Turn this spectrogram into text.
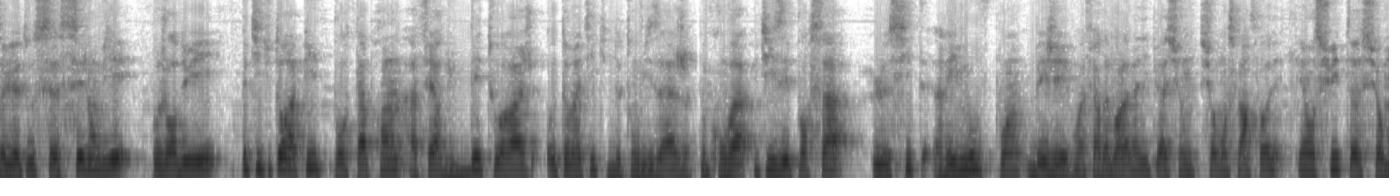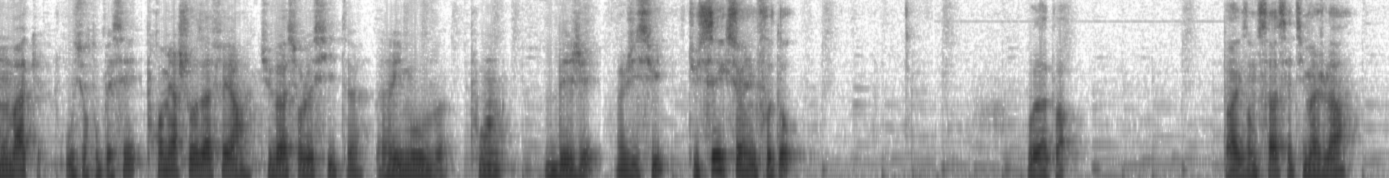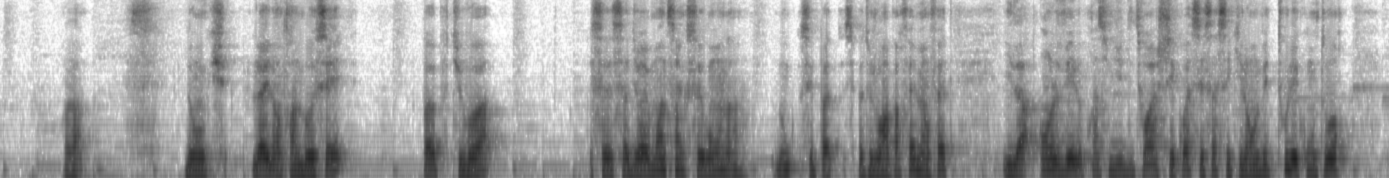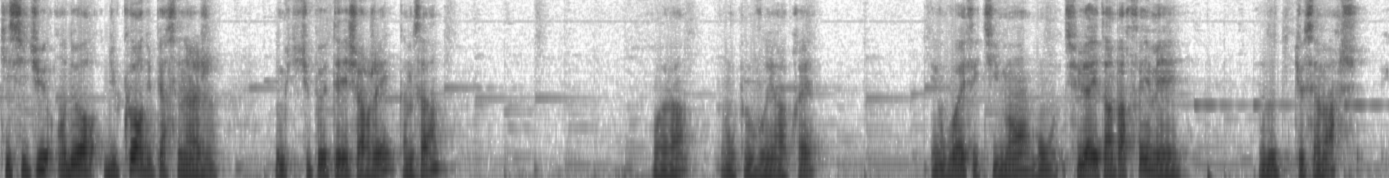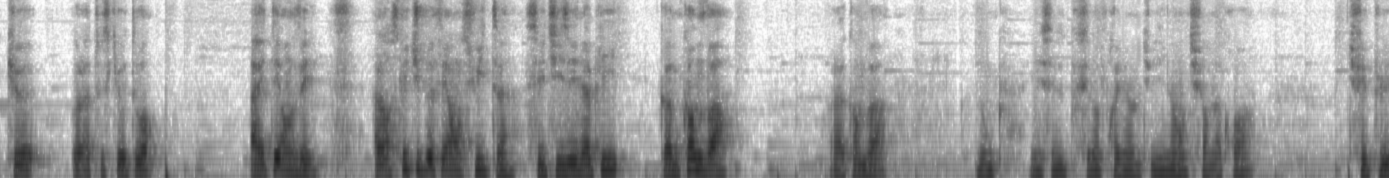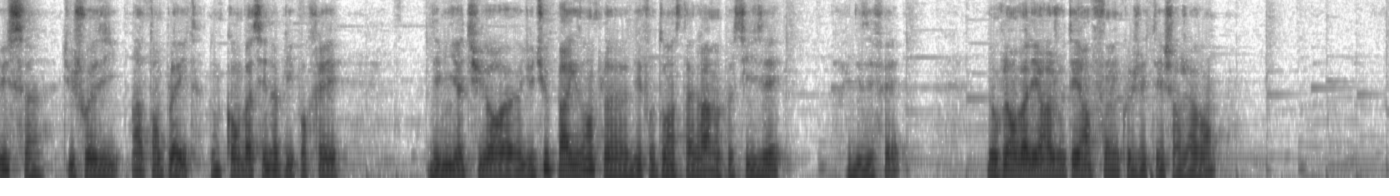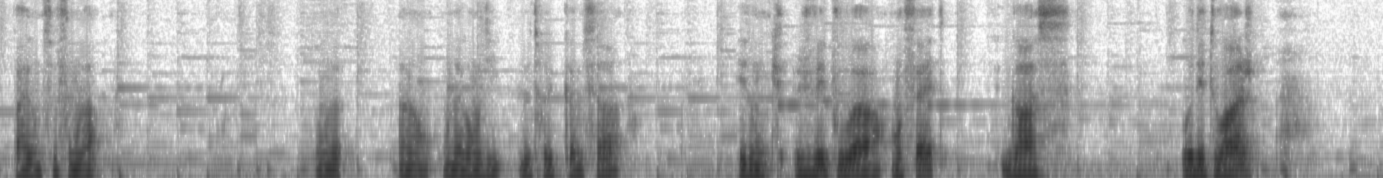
Salut à tous, c'est Janvier. Aujourd'hui, petit tuto rapide pour t'apprendre à faire du détourage automatique de ton visage. Donc on va utiliser pour ça le site remove.bg. On va faire d'abord la manipulation sur mon smartphone et ensuite sur mon Mac ou sur ton PC. Première chose à faire, tu vas sur le site remove.bg. J'y suis. Tu sélectionnes une photo. Voilà, pas. Par exemple ça, cette image-là. Voilà. Donc là, il est en train de bosser. Hop, tu vois. Ça, a duré moins de 5 secondes. Donc c'est pas, pas toujours imparfait, mais en fait, il a enlevé le principe du détourage. C'est quoi? C'est ça, c'est qu'il a enlevé tous les contours qui se situent en dehors du corps du personnage. Donc tu peux télécharger comme ça. Voilà. On peut ouvrir après. Et on voit effectivement, bon, celui-là est imparfait, mais il y a d'autres que ça marche, que voilà, tout ce qui est autour a été enlevé. Alors, ce que tu peux faire ensuite, c'est utiliser une appli comme Canva. Voilà, Canva. Donc, il essaie de pousser l'offre premium, tu dis non, tu fermes la croix. Tu fais plus, tu choisis un template. Donc, Canva, c'est une appli pour créer des miniatures euh, YouTube, par exemple, euh, des photos Instagram un peu stylisées, avec des effets. Donc là, on va aller rajouter un fond que j'ai téléchargé avant. Par exemple, ce fond-là. On, alors, on agrandit le truc comme ça. Et donc, je vais pouvoir, en fait, grâce au détourage,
